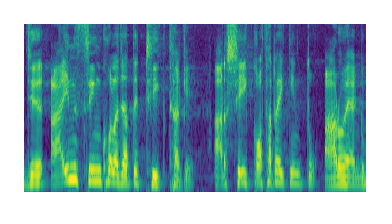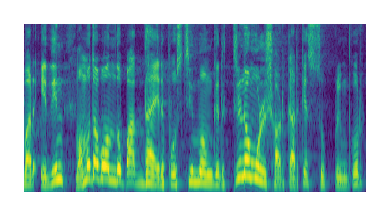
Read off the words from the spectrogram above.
যে আইন শৃঙ্খলা যাতে ঠিক থাকে। আর সেই কথাটাই কিন্তু আরও একবার এদিন মমতা বন্দ্যোপাধ্যায়ের পশ্চিমবঙ্গের তৃণমূল সরকারকে সুপ্রিম কোর্ট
